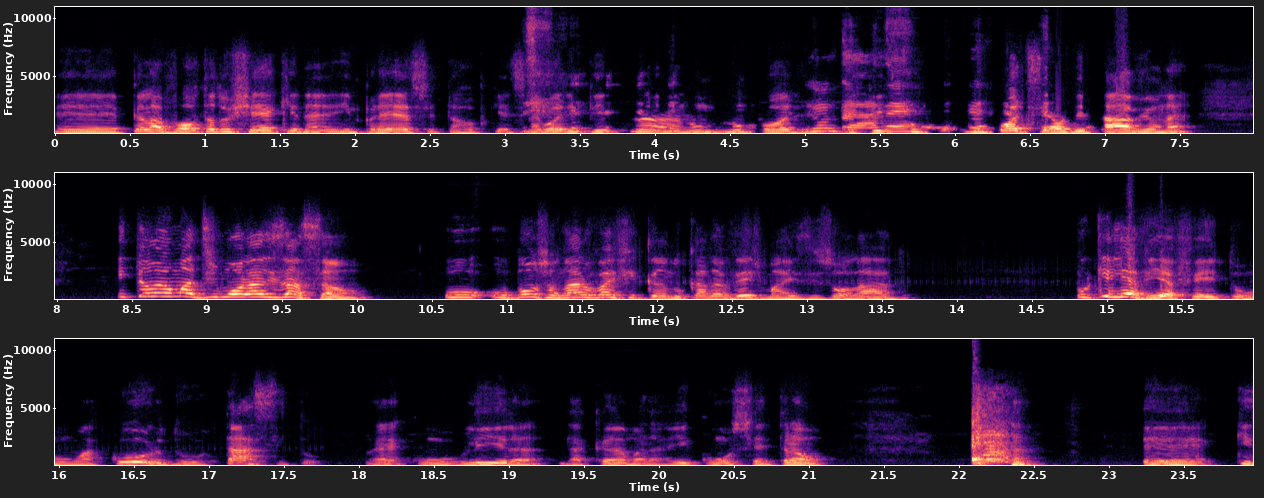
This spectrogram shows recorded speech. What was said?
É, pela volta do cheque, né? Impresso e tal, porque esse negócio de PIX não, não, não pode. Não dá, né? Não, não pode ser auditável, né? Então é uma desmoralização. O, o Bolsonaro vai ficando cada vez mais isolado, porque ele havia feito um acordo tácito né, com o Lira da Câmara e com o Centrão, é, que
